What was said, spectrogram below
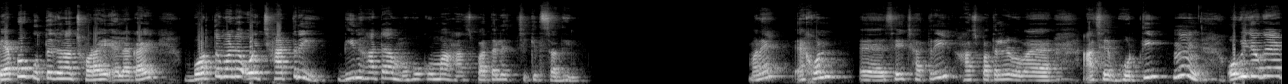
ব্যাপক উত্তেজনা ছড়ায় এলাকায়। বর্তমানে ওই ছাত্রী দিনহাটা মহকুমা হাসপাতালে চিকিৎসাধীন। মানে এখন সেই ছাত্রী হাসপাতালের আছে ভর্তি। হুম, অভিযোগের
